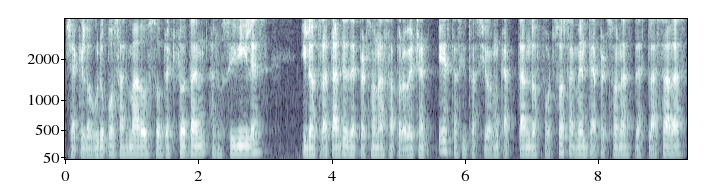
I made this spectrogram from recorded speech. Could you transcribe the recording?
ya que los grupos armados sobreexplotan a los civiles y los tratantes de personas aprovechan esta situación captando forzosamente a personas desplazadas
